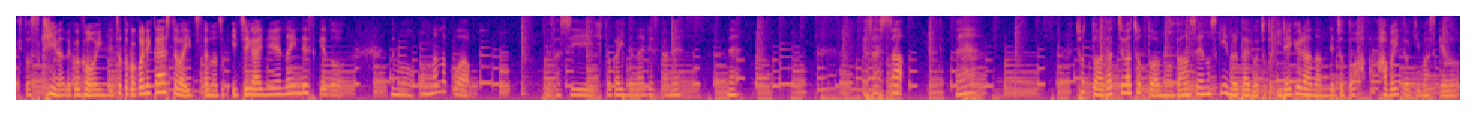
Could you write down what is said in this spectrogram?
人好きになる子が多いんでちょっとここに関してはあのちょっと一概に言えないんですけどでも女の子は優しい人がいいんじゃないですかね。ね。優しさ。え？ちょっと足立はちょっとあの男性の好きになるタイプがちょっとイレギュラーなんでちょっと省いておきますけど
